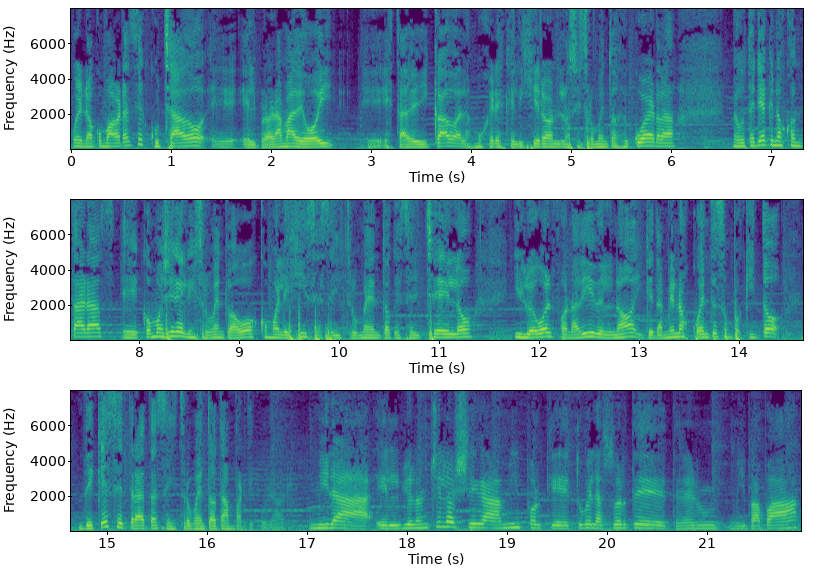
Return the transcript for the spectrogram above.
Bueno, como habrás escuchado, eh, el programa de hoy eh, está dedicado a las mujeres que eligieron los instrumentos de cuerda. Me gustaría que nos contaras eh, cómo llega el instrumento a vos, cómo elegís ese instrumento que es el cello y luego el fonadiddle, ¿no? Y que también nos cuentes un poquito de qué se trata ese instrumento tan particular. Mira, el violonchelo llega a mí porque tuve la suerte de tener un- mi papá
